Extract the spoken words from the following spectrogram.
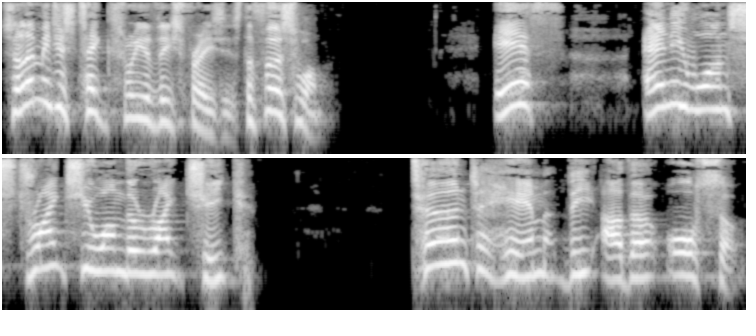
So let me just take three of these phrases. The first one. If anyone strikes you on the right cheek, turn to him the other also.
